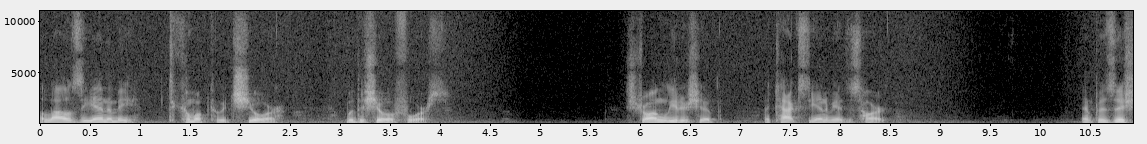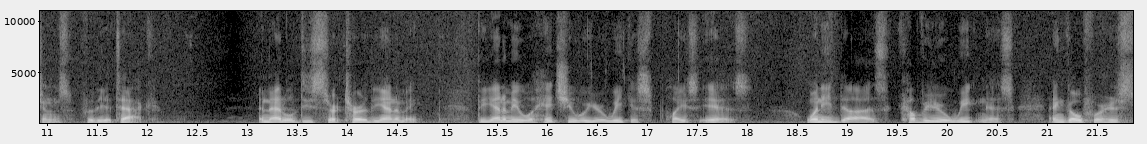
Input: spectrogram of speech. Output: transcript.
allows the enemy to come up to its shore with a show of force. Strong leadership attacks the enemy at his heart and positions for the attack. And that will deter the enemy. The enemy will hit you where your weakest place is. When he does, cover your weakness and go for his,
